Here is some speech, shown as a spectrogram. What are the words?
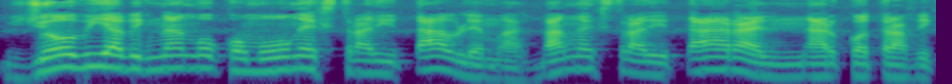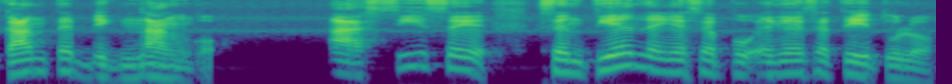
yo vi a Vignango como un extraditable más. Van a extraditar al narcotraficante Vignango. Así se, se entiende en ese, en ese título.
